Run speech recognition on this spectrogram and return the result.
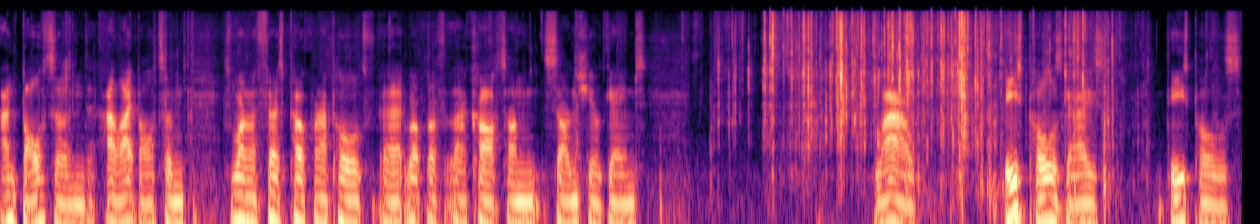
and Boltund. I like Boltund. It's one of the first Pokemon I pulled, uh, that I caught on Sword and Shield games. Wow. These pulls, guys. These pulls.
